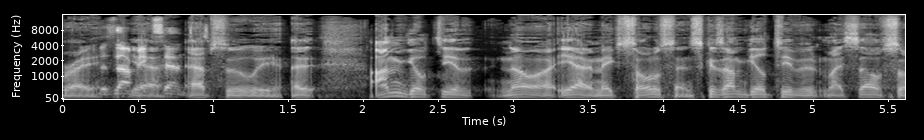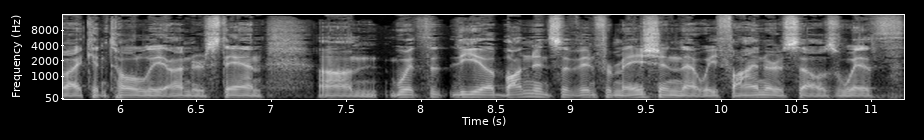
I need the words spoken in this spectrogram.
Right. Does that yeah, make sense? Absolutely. I, am guilty of no. Uh, yeah, it makes total sense because I'm guilty of it myself. So I can totally understand. Um, with the abundance of information that we find ourselves with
